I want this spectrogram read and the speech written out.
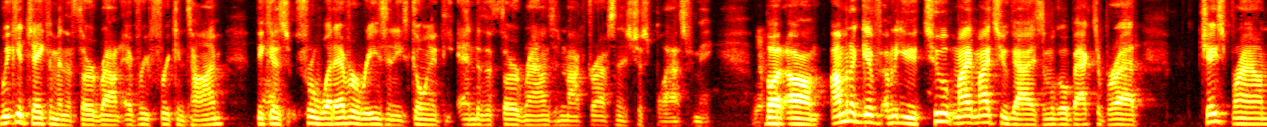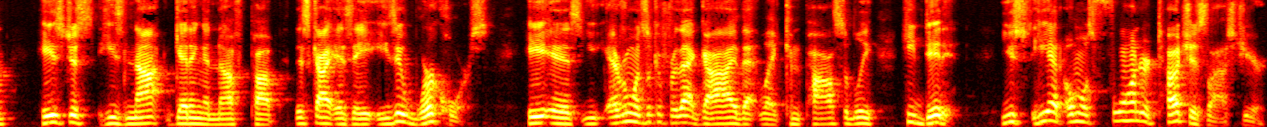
we could take him in the third round every freaking time because for whatever reason he's going at the end of the third rounds in mock drafts and it's just blasphemy. Yep. But um, I'm gonna give I'm gonna give you two my my two guys. I'm gonna go back to Brad. Chase Brown. He's just he's not getting enough pop. This guy is a he's a workhorse. He is. Everyone's looking for that guy that like can possibly. He did it. You he had almost 400 touches last year.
